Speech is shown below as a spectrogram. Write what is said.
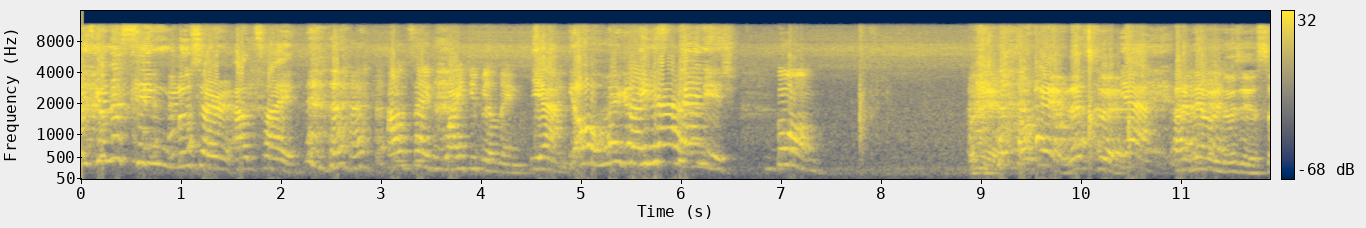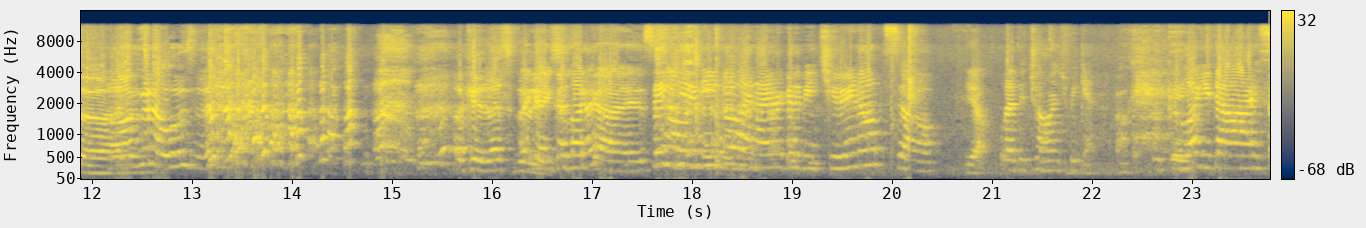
he's gonna sing loser outside. Outside YG building. Yeah. Oh my god, In yeah. Spanish. Boom! Okay. Okay, let's do it. Yeah. I never lose it, so. Oh, I'm gonna lose. It. Okay, let's do Okay, this. good luck guys. Thank so you. Nico and I are going to be cheering up, so Yeah. let the challenge begin. Okay. Good luck, you guys.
